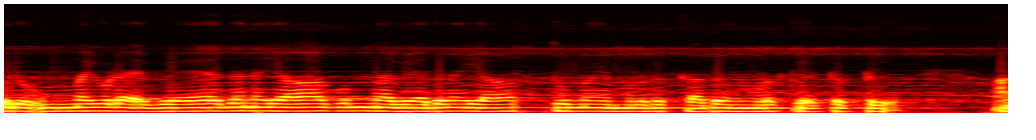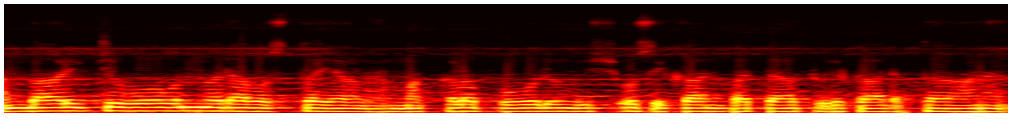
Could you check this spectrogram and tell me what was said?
ഒരു ഉമ്മയുടെ വേദനയാകുന്ന വേദനയാത്തുന്ന നമ്മളൊരു കഥ നമ്മൾ കേട്ടിട്ട് അന്താളിച്ചു പോകുന്ന ഒരവസ്ഥയാണ് മക്കളെപ്പോലും വിശ്വസിക്കാൻ പറ്റാത്തൊരു കാലത്താണ്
